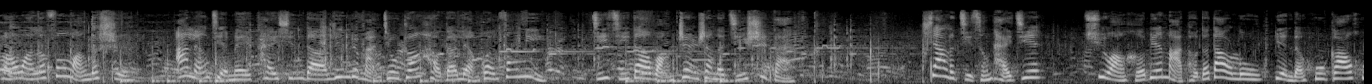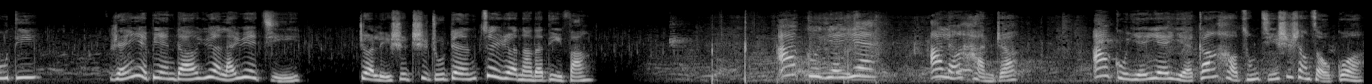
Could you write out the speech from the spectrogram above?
忙完了蜂王的事，阿良姐妹开心地拎着满就装好的两罐蜂蜜，急急地往镇上的集市赶。下了几层台阶，去往河边码头的道路变得忽高忽低，人也变得越来越挤。这里是赤竹镇最热闹的地方。阿古爷爷，阿良喊着，阿古爷爷也刚好从集市上走过，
